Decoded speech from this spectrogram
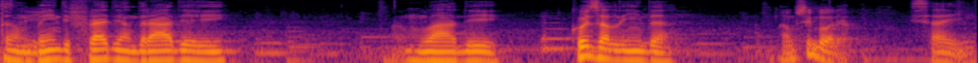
Também de Fred Andrade aí. Vamos lá, de Coisa Linda. Vamos embora. Isso aí.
